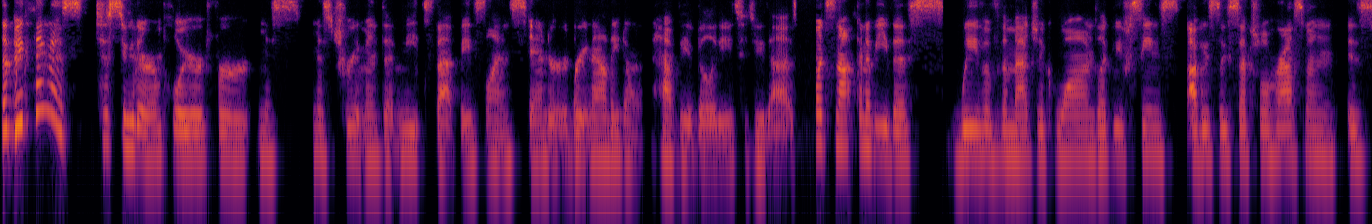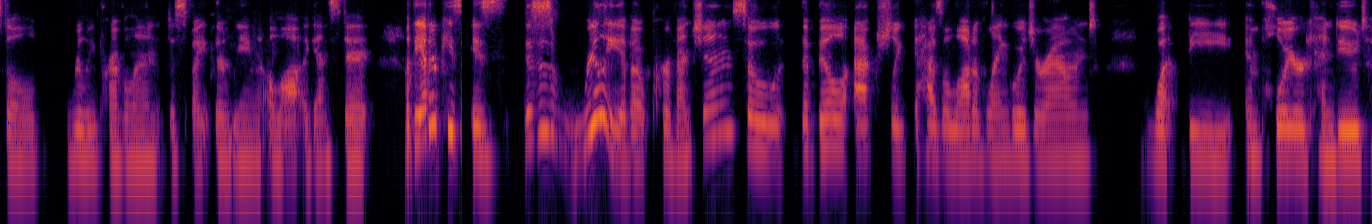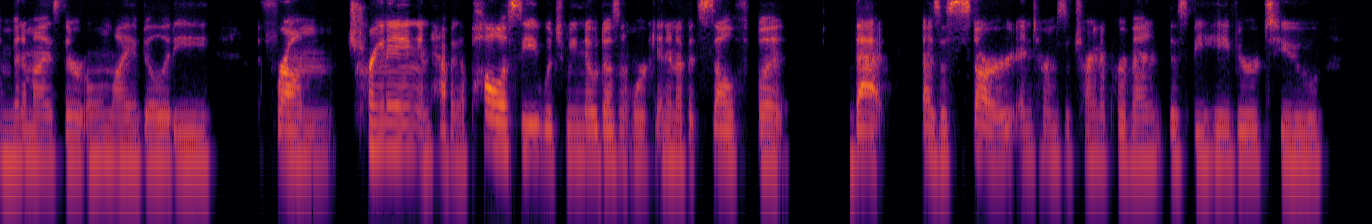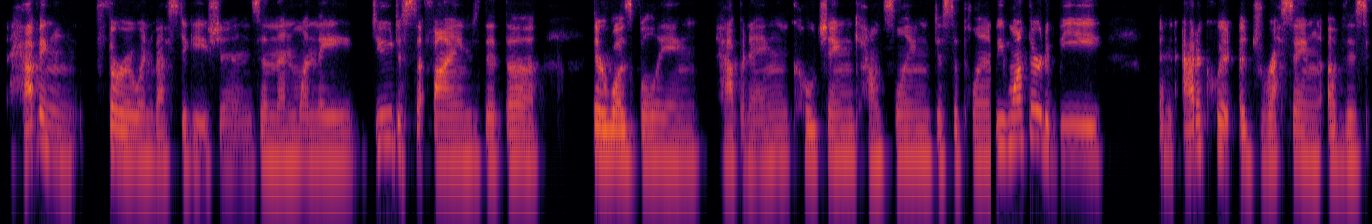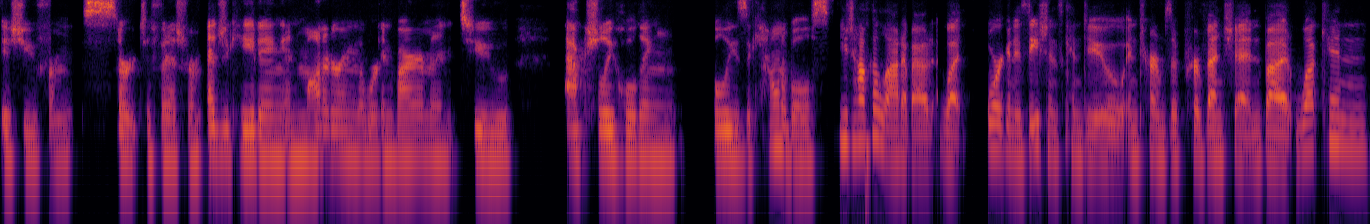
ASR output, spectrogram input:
The big thing is to sue their employer for mis- mistreatment that meets that baseline standard. Right now, they don't have the ability to do that. It's not going to be this wave of the magic wand. Like we've seen, obviously, sexual harassment is still really prevalent despite there mm-hmm. being a law against it. But the other piece is this is really about prevention. So the bill actually has a lot of language around what the employer can do to minimize their own liability from training and having a policy, which we know doesn't work in and of itself, but that as a start in terms of trying to prevent this behavior to having thorough investigations and then when they do find that the there was bullying happening coaching counseling discipline we want there to be an adequate addressing of this issue from start to finish, from educating and monitoring the work environment to actually holding bullies accountable. You talk a lot about what organizations can do in terms of prevention, but what can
